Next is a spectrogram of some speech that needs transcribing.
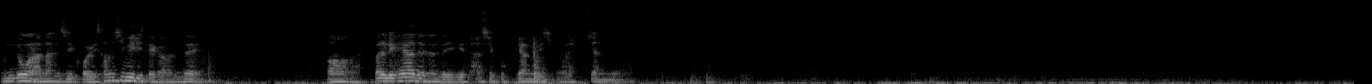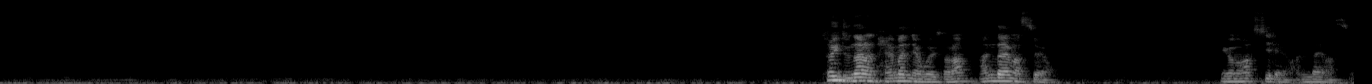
운동을 안 한 지 거의 30일이 돼 가는데 아 빨리 해야 되는데 이게 다시 복귀하는 게 정말 쉽지 않네요. 저희 누나랑 닮았냐고 요, 저랑? 안 닮았어요. 이건 확실해요. 안 닮았어요.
